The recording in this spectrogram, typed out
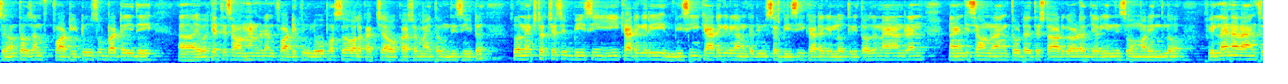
seven thousand forty two so but ఇది uh, ఎవరికైతే seven hundred and forty two లోపు వస్తుందో వాళ్ళకి వచ్చే అవకాశం అయితే ఉంది సీట్ సో నెక్స్ట్ వచ్చేసి బీసీఈ కేటగిరీ బీసీ కేటగిరీ కనుక చూస్తే బీసీ కేటగిరీలో three thousand nine hundred and ninety seven rank తోటి అయితే స్టార్ట్ కావడం జరిగింది. సో మరి ఇందులో ఫిల్ అయిన ర్యాంక్స్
